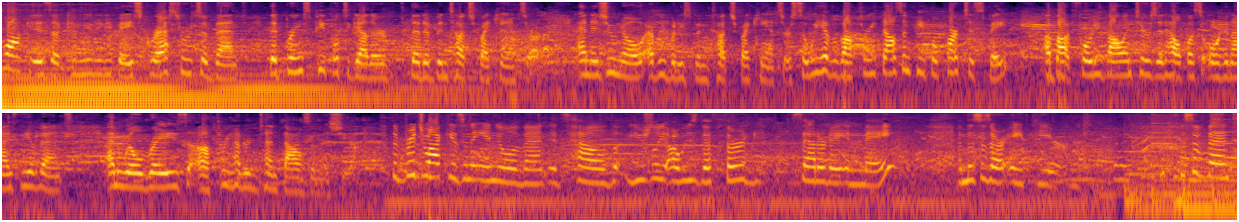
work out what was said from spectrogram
Walk is a community-based grassroots event that brings people together that have been touched by cancer. And as you know, everybody's been touched by cancer. So we have about 3,000 people participate, about 40 volunteers that help us organize the event, and we'll raise uh, 310,000 this year. The Bridge Walk is an annual event. It's held usually always the third Saturday in May, and this is our eighth year. This event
